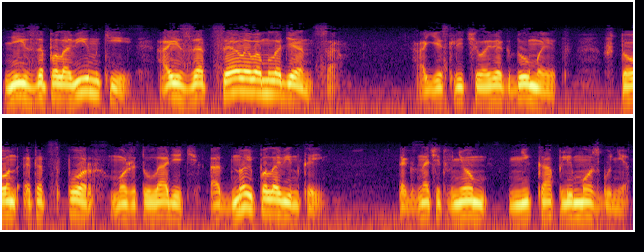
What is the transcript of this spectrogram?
не из-за половинки, а из-за целого младенца. А если человек думает, что он этот спор может уладить одной половинкой, так значит в нем ни капли мозгу нет».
